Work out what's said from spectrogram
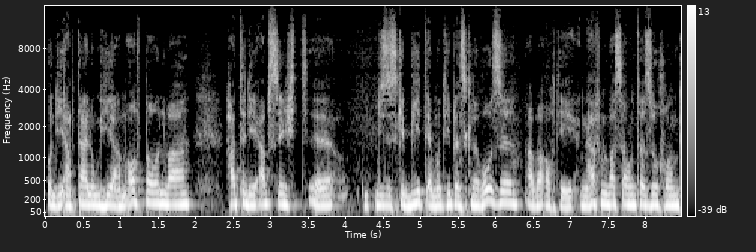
und die Abteilung hier am Aufbauen war, hatte die Absicht, äh, dieses Gebiet der multiplen Sklerose, aber auch die Nervenwasseruntersuchung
